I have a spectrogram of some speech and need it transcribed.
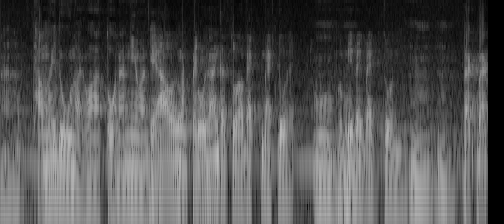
มาครับทำให้ดูหน่อยว่าตัวนั้นนี่มันเดี๋ยวเอามันเป็นตัวยังไงนั้นกับตัวแบ็คแบ็คด้วยอืมผมมีแบ็คแบ็คตัวหนึ่งอืมอืมแบ็คแบ็ค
